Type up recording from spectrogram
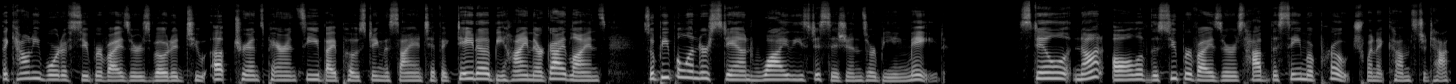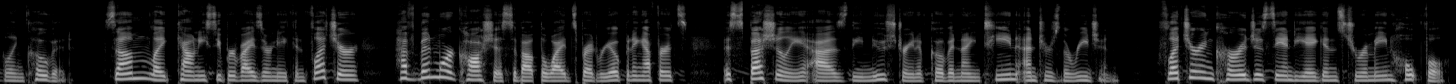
the County Board of Supervisors voted to up transparency by posting the scientific data behind their guidelines so people understand why these decisions are being made. Still, not all of the supervisors have the same approach when it comes to tackling COVID. Some, like County Supervisor Nathan Fletcher, have been more cautious about the widespread reopening efforts, especially as the new strain of COVID 19 enters the region. Fletcher encourages San Diegans to remain hopeful,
